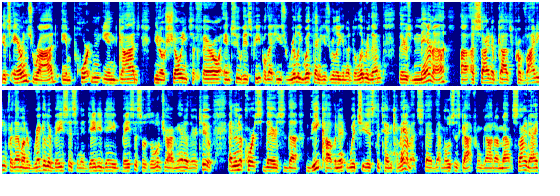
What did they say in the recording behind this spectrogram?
it's Aaron's rod, important in God, you know, showing to Pharaoh and to his people that he's really with them, he's really going to deliver them. There's manna, uh, a sign of God's providing for them on a regular basis and a day-to-day basis. So there's a little jar of manna there too. And then, of course, there's the the covenant, which is the Ten Commandments that, that Moses got from God on Mount Sinai,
